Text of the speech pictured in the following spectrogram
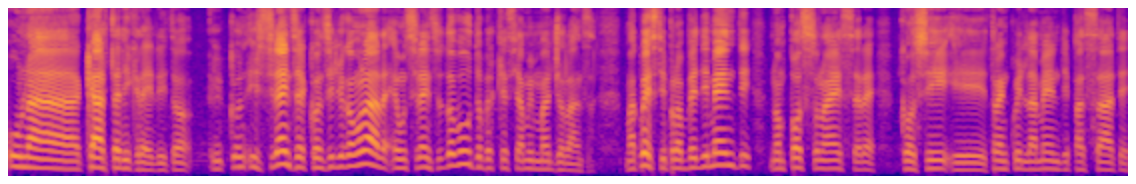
una carta di credito. Il, il, silenzio del Consiglio Comunale è un silenzio dovuto perché siamo in maggioranza, ma questi provvedimenti non possono essere così eh, tranquillamente passati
